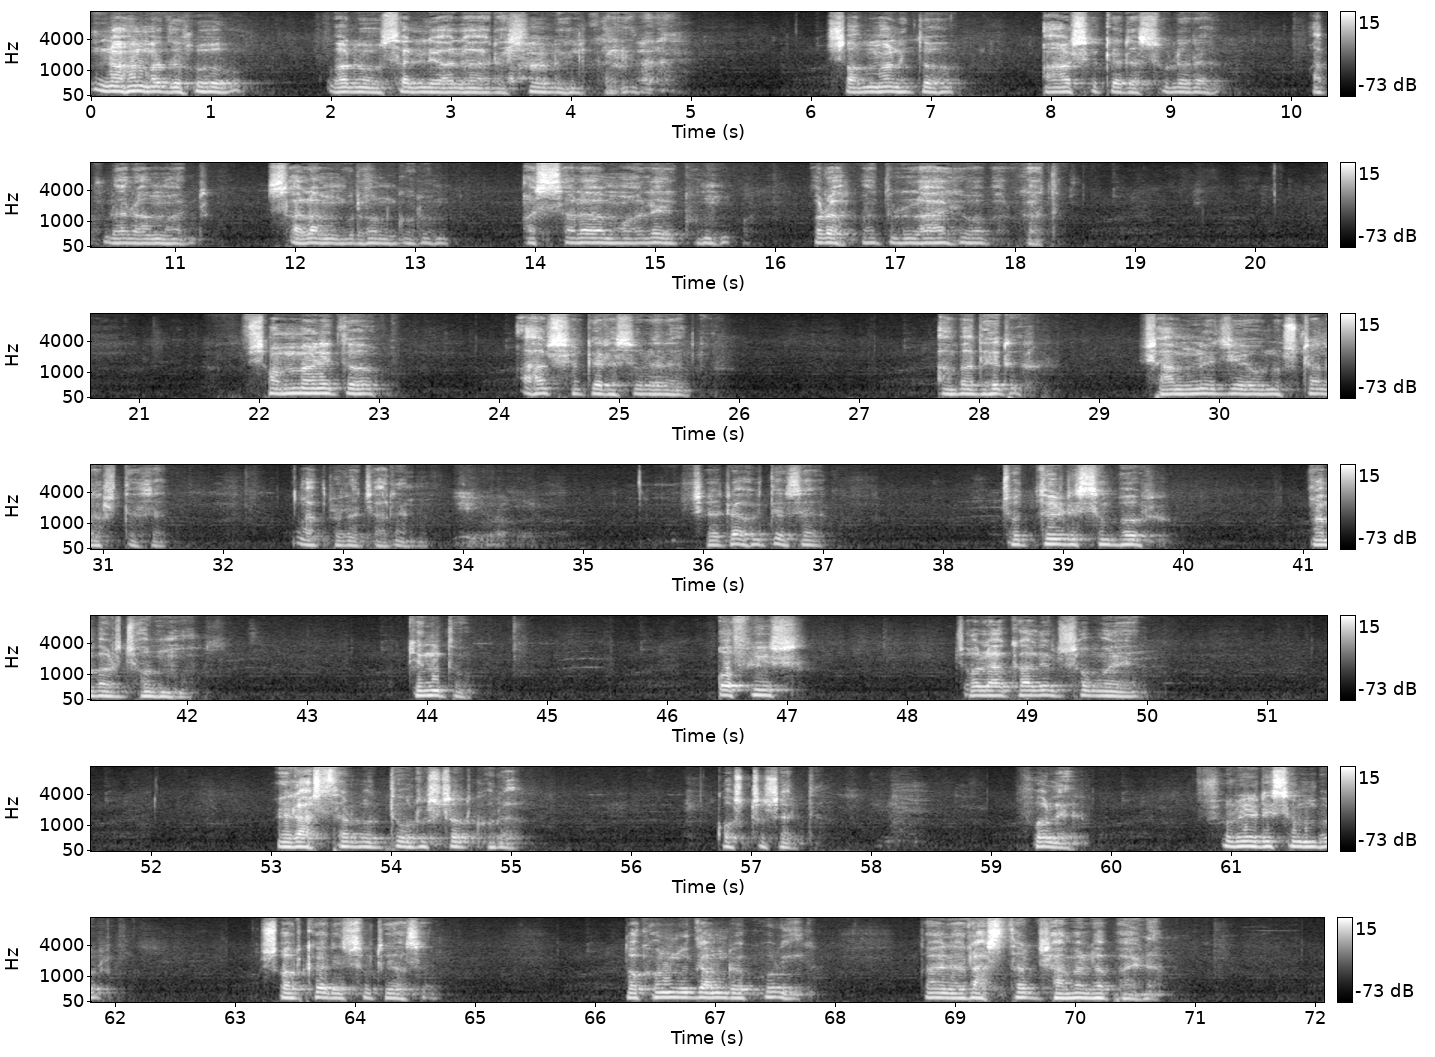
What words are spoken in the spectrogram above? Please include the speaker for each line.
Speaker 1: নাহমদ হো বনু সাল্লি সম্মানিত আশিকে রসুলরা, আপনারা আমার সালাম গ্রহণ করুন। আসসালাম আলাইকুম রহমতুল্লাহ বরকাত সম্মানিত আশিকে রসুলরা আমাদের সামনে যে অনুষ্ঠান আসতেছে, আপনারা জানেন। সেটা হইতেছে চোদ্দই ডিসেম্বর আমার জন্ম। কিন্তু অফিস চলাকালীন সময়ে রাস্তার মধ্যে অনুষ্ঠান করা কষ্টসাধ্য। ফলে ষোলোই ডিসেম্বর সরকারি ছুটি আছে। তখন যদি আমরা করি, তাহলে রাস্তার ঝামেলা পায় না।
